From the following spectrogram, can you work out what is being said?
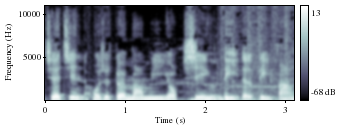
接近，或是对猫咪有吸引力的地方。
